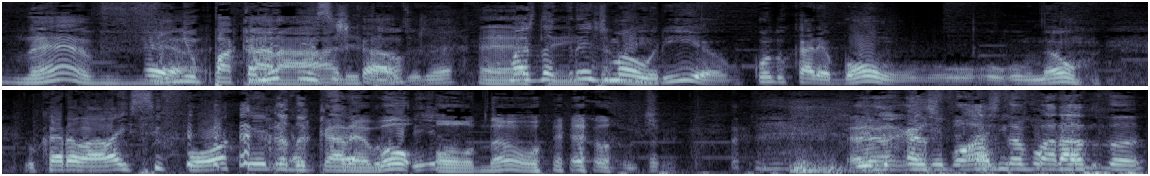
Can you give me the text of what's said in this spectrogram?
né, vinho é, pra caralho. Tem esses casos, né? É, Mas na grande também. maioria, quando o cara é bom ou, ou não, o cara vai lá e se foca. Ele, Quando o cara é bom dele, ou não, é ótimo. É a, resposta para to...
